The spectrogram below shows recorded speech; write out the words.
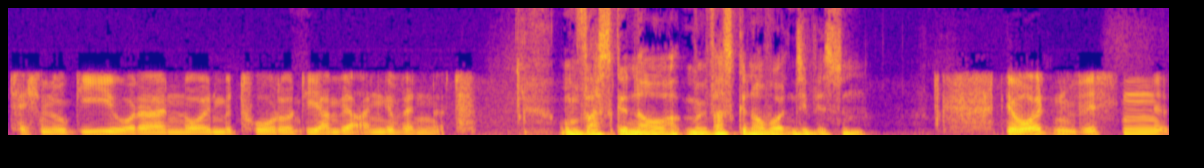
Technologie oder neuen Methode und die haben wir angewendet. Und was genau, was genau wollten Sie wissen? Wir wollten wissen,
